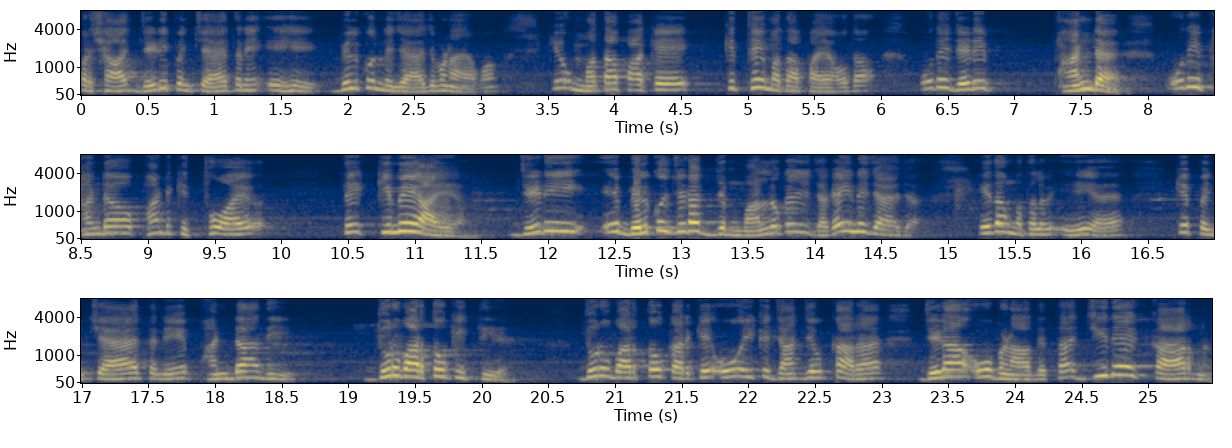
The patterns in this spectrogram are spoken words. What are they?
ਪ੍ਰਸ਼ਾ, ਜਿਹੜੀ ਪੰਚਾਇਤ ਨੇ ਇਹ ਬਿਲਕੁਲ ਨਜਾਇਜ਼ ਬਣਾਇਆ ਵਾ, ਕਿ ਉਹ ਮਤਾ ਪਾ ਕੇ ਕਿੱਥੇ ਮਤਾ ਪਾਇਆ ਉਹਦਾ, ਉਹਦੇ ਜਿਹੜੇ ਫੰਡ ਹੈ, ਉਹਦੀ ਫੰਡ ਫੰਡ ਕਿੱਥੋਂ ਆਏ ਤੇ ਕਿਵੇਂ ਆਏ ਆ? ਜਿਹੜੀ ਇਹ ਬਿਲਕੁਲ ਜਿਹੜਾ ਜ- ਮੰਨ ਲਓ ਕਿ ਜਗ੍ਹਾ ਹੀ ਨਜਾਇਜ਼ ਆ, ਇਹਦਾ ਮਤਲਬ ਇਹ ਹੈ ਕਿ ਪੰਚਾਇਤ ਨੇ ਫੰਡਾਂ ਦੀ ਦੁਰਵਰਤੋਂ ਕੀਤੀ ਹੈ। ਦੁਰਵਰਤੋਂ ਕਰਕੇ ਉਹ ਇੱਕ ਜੰਜ ਘਰ ਹੈ ਜਿਹੜਾ ਉਹ ਬਣਾ ਦਿੱਤਾ, ਜਿਹਦੇ ਕਾਰਨ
